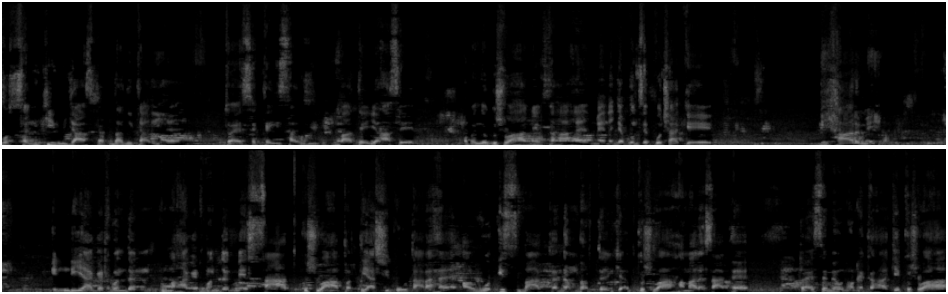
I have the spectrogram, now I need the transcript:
वो सनकी मिजाज का पदाधिकारी है। तो ऐसे कई सारी बातें यहाँ से उपेंद्र कुशवाहा ने कहा है। मैंने जब उनसे पूछा कि बिहार में इंडिया गठबंधन, महागठबंधन में सात कुशवाहा प्रत्याशी को उतारा है और वो इस बात का दम भरते हैं कि अब कुशवाहा हमारे साथ है। तो ऐसे में उन्होंने कहा कि कुशवाहा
